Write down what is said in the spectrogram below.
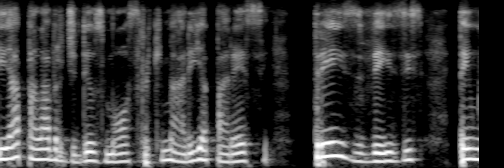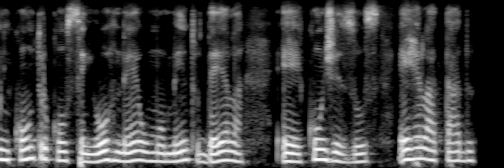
E a palavra de Deus mostra que Maria aparece três vezes tem um encontro com o Senhor, né? O momento dela é, com Jesus é relatado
